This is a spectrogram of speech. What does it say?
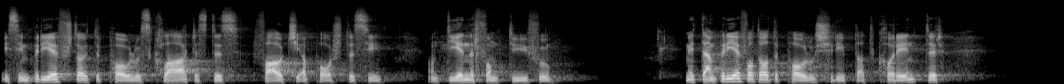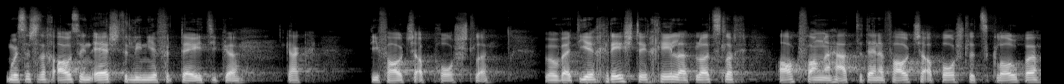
In seinem Brief steht der Paulus klar, dass das falsche Apostel sind und Diener vom Teufel. Mit dem Brief, den der Paulus schreibt an die Korinther, muss er sich also in erster Linie verteidigen gegen die falschen Apostel. Weil wenn die Christen in Kirche plötzlich angefangen hätten, diesen falschen Aposteln zu glauben,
